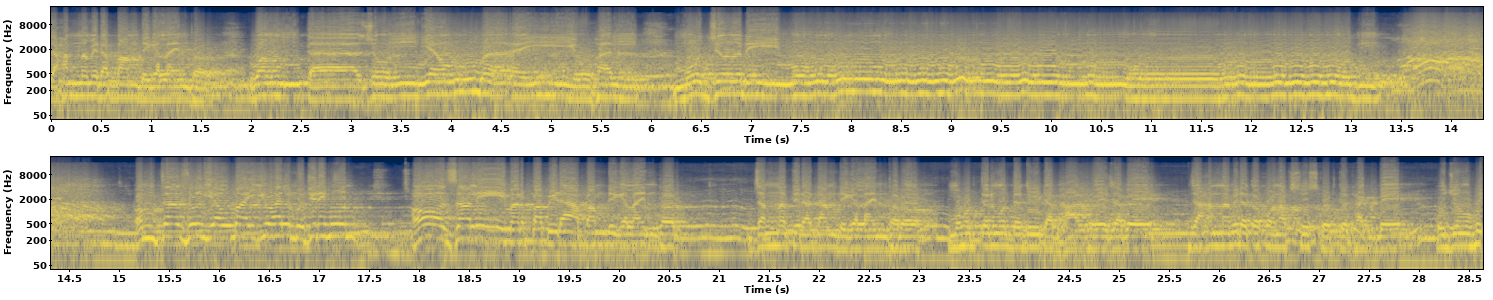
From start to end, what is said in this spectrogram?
জাহান্নামীরা বাম দিকে লাইন ধর। ওয়ামতাজুল ইয়াউমা আইয়ুহাল মুজরিমুন। ওয়ামতাজুল ইয়াউমা আইয়ুহাল মুজরিমুন। ও জালিম আর পাপীরা বাম দিকে লাইন ধর। জান্নাতীরা ডান দিকে লাইন ধরো, মুহূর্তের মধ্যে দুইটা ভাগ হয়ে যাবে। জাহান্নামীরা তখন আফসোস করতে থাকবে উজুহু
